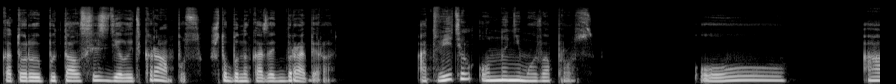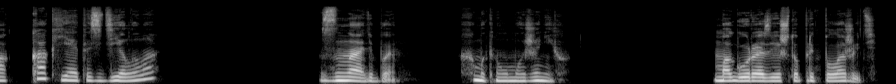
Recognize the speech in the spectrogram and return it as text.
которую пытался сделать Крампус, чтобы наказать Брабера. Ответил он на немой вопрос. О, а как я это сделала? Знать бы, хмыкнул мой жених. Могу разве что предположить.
